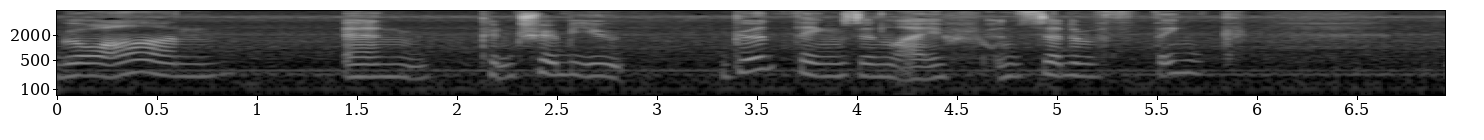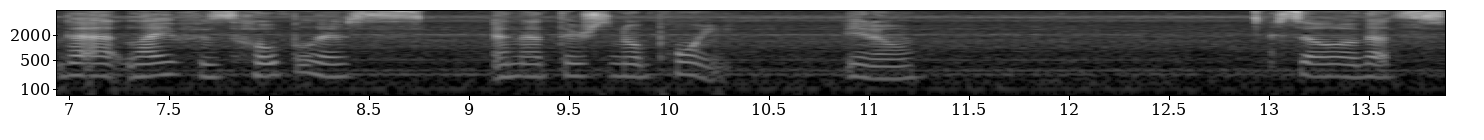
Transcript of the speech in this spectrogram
go on and contribute good things in life instead of think that life is hopeless and that there's no point you know? So that's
